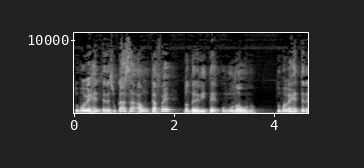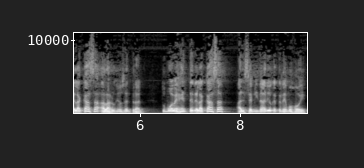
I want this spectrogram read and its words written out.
Tú mueves gente de su casa a un café donde le diste un uno a uno. Tú mueves gente de la casa a la reunión central. Tú mueves gente de la casa al seminario que tenemos hoy.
